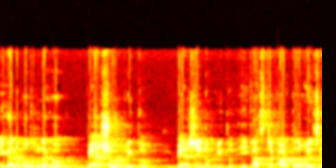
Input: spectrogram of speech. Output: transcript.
এখানে প্রথম দেখো, ব্যাসকৃত, ব্যাসেনকৃত, এই কাজটা কার দ্বারা হয়েছে?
